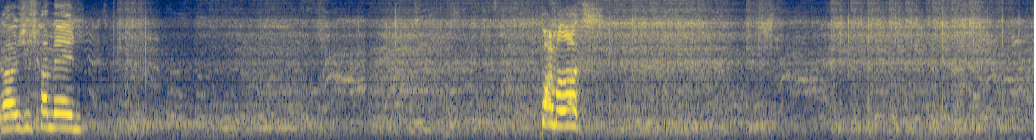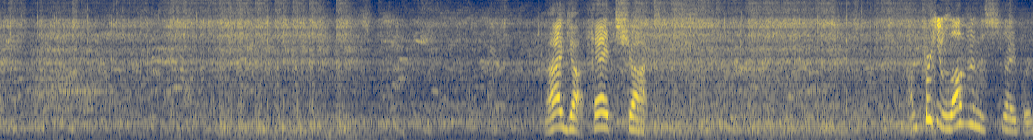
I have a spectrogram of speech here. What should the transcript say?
Guys, he's coming. Parmalats! I got headshots. Freaking loving the sniper.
